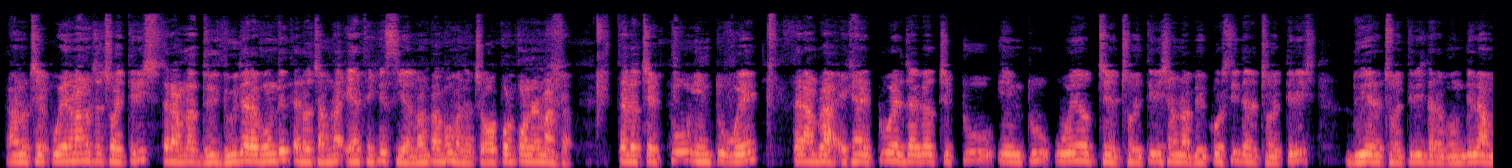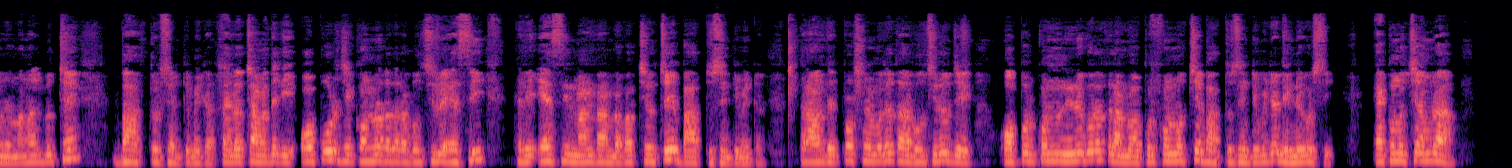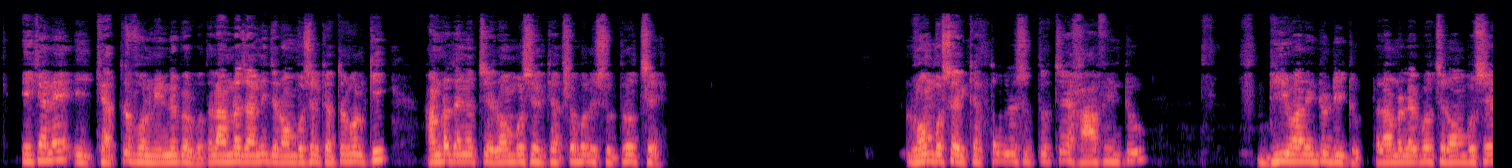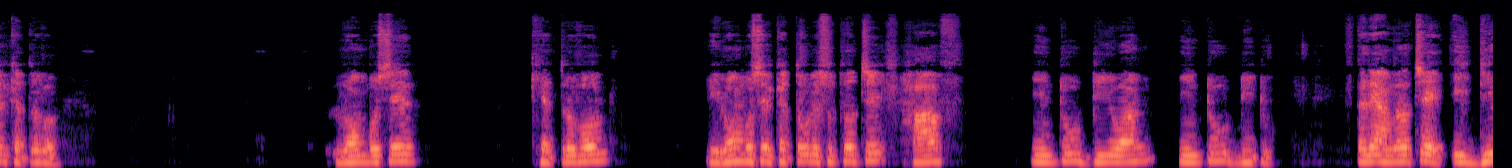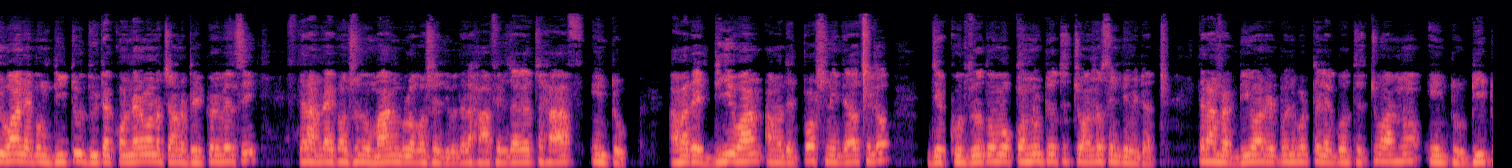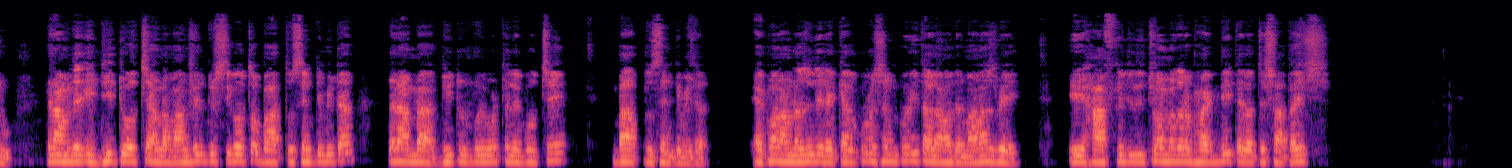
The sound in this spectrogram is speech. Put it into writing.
কারণ হচ্ছে উ এর মান হচ্ছে ছয়ত্রিশ, তাহলে আমরা দুই দুই দ্বারা গুণ দিই, তাহলে হচ্ছে আমরা এ থেকে সি এর মান পাবো মানে হচ্ছে অপর কোণের মানটা। তাহলে হচ্ছে টু ইন্টু ওয়ে তাহলে আমরা এখানে টু এর জায়গায় হচ্ছে টু ইন্টু ওয়ে হচ্ছে ছয়ত্রিশ আমরা বের করছি, তাহলে ছয়ত্রিশ, দুই এর ছয়ত্রিশ দ্বারা গুণ দিলে আমাদের মান আসবে হচ্ছে বাহাত্তর সেন্টিমিটার। তাহলে হচ্ছে আমাদের এই অপর যে কর্ণটা তারা বলছিল এসি তাহলে এসির মানটা আমরা পাচ্ছি হচ্ছে বাহাত্তর সেন্টিমিটার। তাহলে আমাদের প্রশ্নের মধ্যে তারা বলছিল যে অপর কর্ণ নির্ণয় করো, তাহলে আমরা অপর কর্ণ হচ্ছে বাহাত্তর সেন্টিমিটার নির্ণয় করছি। এখন হচ্ছে আমরা এখানে এই ক্ষেত্রফল নির্ণয় করব। তাহলে আমরা জানি যে রম্বসের ক্ষেত্রফল কি? আমরা জানি হচ্ছে রম্বসের ক্ষেত্রফলের সূত্র হচ্ছে রম্বসের ক্ষেত্রফলের সূত্র হচ্ছে half into D one into D two. তাহলে আমরা লিখব হচ্ছে রম্বসের ক্ষেত্রফল। রম্বসের ক্ষেত্রফল, এই রম্বসের ক্ষেত্রফলের সূত্র হচ্ছে half into D one into D two. তাহলে আমরা হচ্ছে এই ডি ওয়ান এবং ডি টু দুইটা কর্ণের মান হচ্ছে আমরা বের করে ফেলছি। তাহলে আমরা এখন শুধু মানগুলো বসাই দিব। তাহলে হাফ এর জায়গায় হচ্ছে হাফ ইন্টু আমাদের ডি ওয়ান আমাদের প্রশ্নে দেওয়া ছিল যে ক্ষুদ্রতম কর্ণটি হচ্ছে চুয়ান্ন সেন্টিমিটার। তাহলে আমরা ডি ওয়ানের পরিবর্তে লিখব হচ্ছে চুয়ান্ন ইন্টু ডি টু তাহলে আমাদের এই ডি টু হচ্ছে আমরা মান বের করছি কত? বাহাত্তর সেন্টিমিটার। তাহলে আমরা ডি টুর পরিবর্তে লিখব হচ্ছে বাহাত্তর সেন্টিমিটার। এখন আমরা যদি এটা ক্যালকুলেশন করি তাহলে আমাদের মান আসবে এই হাফকে যদি চুয়ান্ন দ্বারা ভাগ দিই তাহলে হচ্ছে সাতাইশ।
